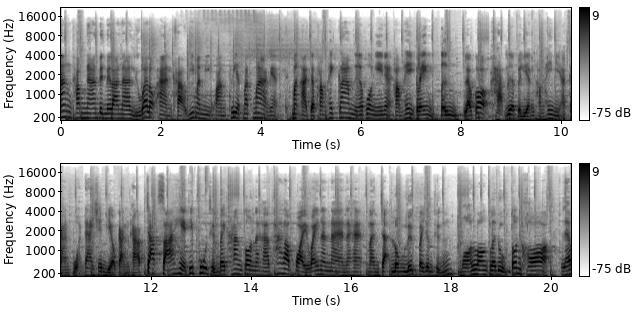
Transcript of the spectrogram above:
นั่งทำงานเป็นเวลานาน หรือว่าเราอ่านข่าวที่มันมีความเครียดมากๆเนี่ยมันอาจจะทำให้กล้ามเนื้อพวกนี้เนี่ยทำให้เกร็งตึง แล้วก็ขาดเลือดไปเลี้ยงทำให้มีอาการปวดได้เช่นเดียวกันครับ จากสาเหตุที่พูดถึงไปข้างต้นนะครับถ้าเราปล่อยไว้นานๆนะฮะมันจะลงลึกไปจนถึงหมอนรองกระดูกต้นคอ แล้ว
